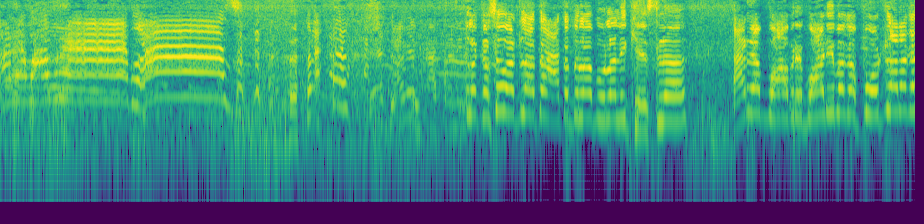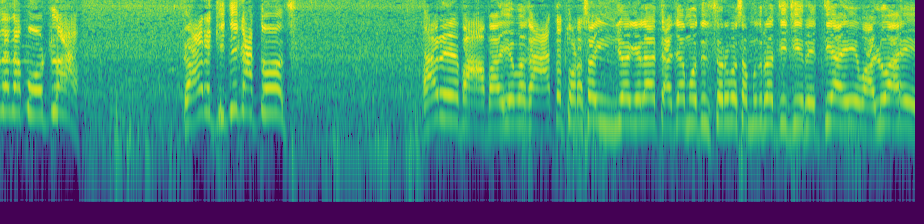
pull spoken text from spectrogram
अरे बापरे बस. तुला कसं वाटलं आता? आता तुला मुलांनी खेचलं. अरे बापरे बॉडी बघा पोटला बघा त्याचा पोटला. काय रे किती खातोच अरे बाबा हे बघा आता थोडासा एन्जॉय केला. त्याच्यामधून सर्व समुद्राची जी रेती आहे वाळू आहे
